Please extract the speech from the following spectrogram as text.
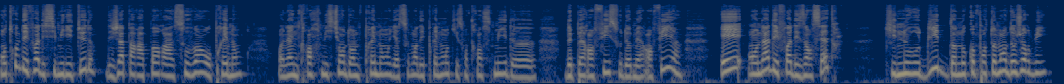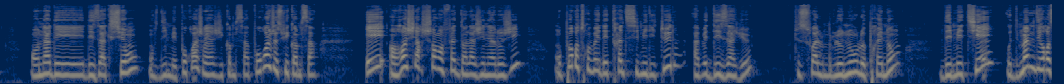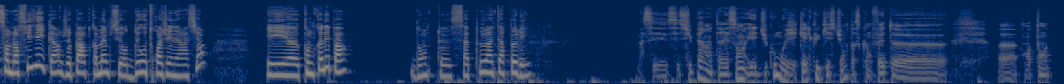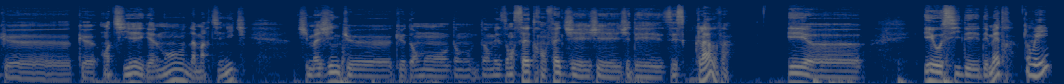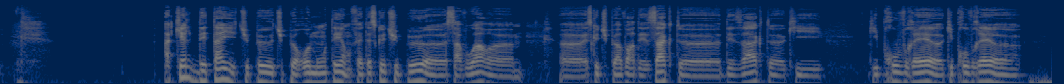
on trouve des fois des similitudes, déjà par rapport à souvent au prénom. On a une transmission dans le prénom. Il y a souvent des prénoms qui sont transmis de père en fils ou de mère en fille. Et on a des fois des ancêtres qui nous guident dans nos comportements d'aujourd'hui. On a des, des actions, on se dit mais pourquoi je réagis comme ça? Pourquoi je suis comme ça? Et en recherchant en fait dans la généalogie, on peut retrouver des traits de similitude avec des aïeux, que ce soit le, nom, le prénom, des métiers ou même des ressemblances physiques. hein. Je parle quand même sur deux ou trois générations et euh, qu'on ne connaît pas. Donc euh, ça peut interpeller. Bah, c'est super intéressant. Et du coup, moi, j'ai quelques questions parce qu'en fait, euh, en tant que, que Antillais également, de la Martinique, j'imagine que, que dans, mon, dans, dans mes ancêtres, en fait, j'ai- des esclaves et, euh, et aussi des, des maîtres. Oui. À quel détail tu peux, tu peux remonter en fait? Est-ce que tu peux euh, savoir, euh, est-ce que tu peux avoir des actes, des actes qui, qui prouveraient, euh, qui prouveraient euh,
